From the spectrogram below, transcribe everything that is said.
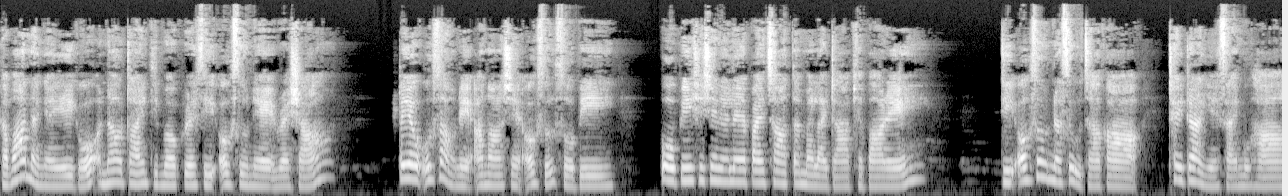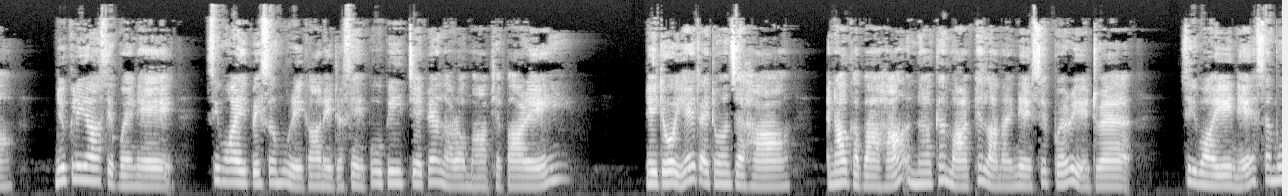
ကမ္ဘာနိုင်ငံရေးကိုအနောက်တိုင်းဒီမိုကရေစီအုပ်စုနဲ့ရုရှားတရုတ်ဥဆောင်တဲ့အာဏာရှင်အုပ်စုဆိုပြီးပို့ပြီးရှင်းရှင်းလင်းလင်းပိုင်းခြားသတ်မှတ်လိုက်တာဖြစ်ပါတယ်။ဒီအုပ်စုနှစ်စုကြားကထိတ်တရင်ဆိုင်မှုဟာနျူကလ িয়ার စစ်ပွဲနဲ့ စီးပွားရေးပိတ်ဆို့မှုတွေကနေတဆင့်ပိုပြီးကျေပြန့်လာတော့မှာဖြစ်ပါတယ်။နေတိုးရဲ့တိုက်တွန်းချက်ဟာအနောက်ကဘာဟာအနာဂတ်မှာဖြစ်လာနိုင်တဲ့စစ်ပွဲတွေအတွက်စီးပွားရေးနဲ့စက်မှု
